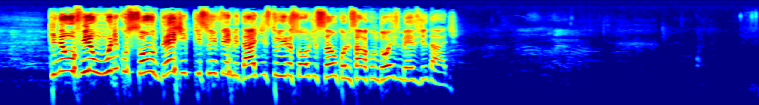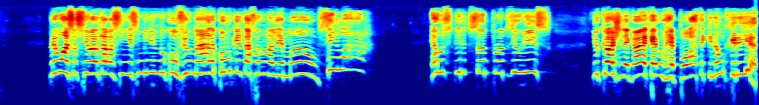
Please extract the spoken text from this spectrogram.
que não ouvira um único som desde que sua enfermidade destruíra sua audição, quando estava com dois meses de idade. Meu irmão, essa senhora estava assim, esse menino nunca ouviu nada, como que ele está falando alemão? Sei lá. É o Espírito Santo produziu isso. E o que eu acho legal é que era um repórter que não cria.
